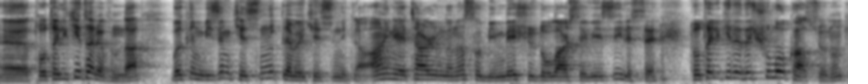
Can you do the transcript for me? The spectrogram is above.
e, Total 2 tarafında bakın bizim kesinlikle ve kesinlikle aynı Ethereum'da nasıl 1500 dolar seviyesiyle ise Total 2'de de şu lokasyonun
